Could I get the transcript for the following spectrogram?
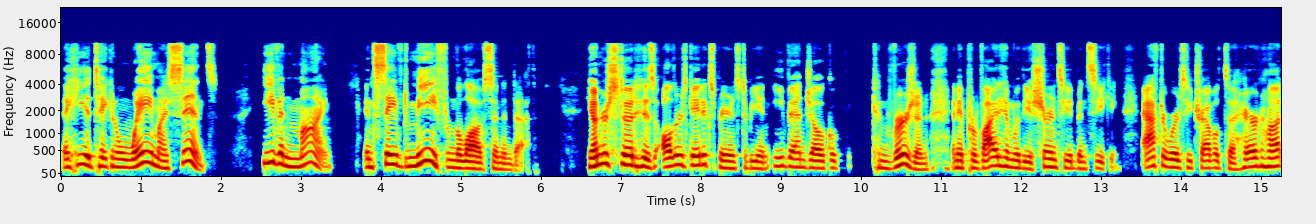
that he had taken away my sins, even mine, and saved me from the law of sin and death. He understood his Aldersgate experience to be an evangelical conversion, and it provided him with the assurance he had been seeking. Afterwards, he traveled to Herrnhut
